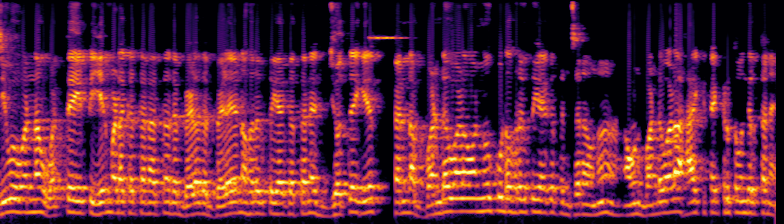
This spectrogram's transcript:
ಜೀವವನ್ನ ಒತ್ತೆ ಇಟ್ಟು ಏನ್ ಮಾಡಕತ್ತಾನ ಅಂತಂದ್ರೆ ಬೆಳೆದ ಬೆಳೆಯನ್ನು ಹೊರಗೆ ತೆಗಿಯಾಕತ್ತಾನೆ, ಜೊತೆಗೆ ತನ್ನ ಬಂಡವಾಳವನ್ನು ಕೂಡ ಹೊರಗೆ ತೆಗಿಯಾಕತ್ತಾನೆ ಸರ್ ಅವನು. ಅವನು ಬಂಡವಾಳ ಹಾಕಿ ಟ್ರ್ಯಾಕ್ಟರ್ ತಗೊಂಡಿರ್ತಾನೆ.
